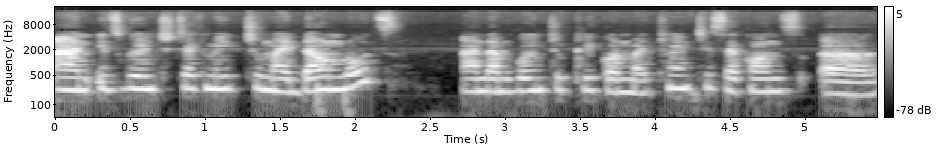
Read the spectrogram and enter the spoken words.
And it's going to take me to my downloads. And I'm going to click on my 20 seconds uh,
